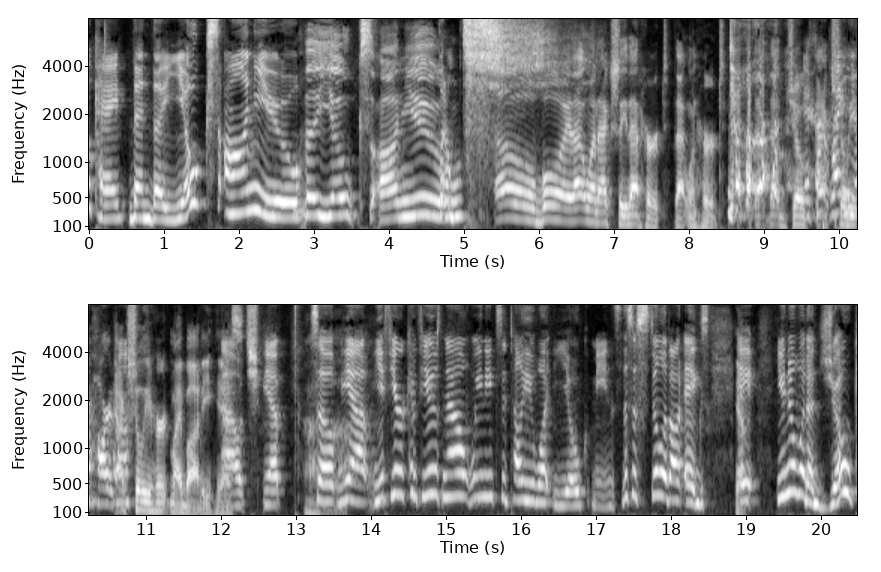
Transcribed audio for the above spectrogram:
Okay, then the yolk's on you. The yolk's on you. Oh boy, that one actually that hurt. That one hurt. that, that joke It hurt right in actually your heart, huh? actually hurt my body. Yes. Ouch. Yep. So, yeah, if you're confused now, we need to tell you what yolk means. This is still about eggs. Yeah. A- you know what a joke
